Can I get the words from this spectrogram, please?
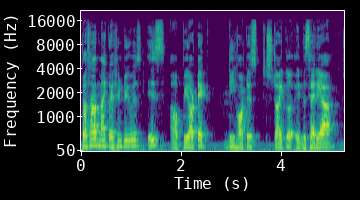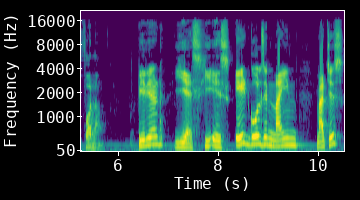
Prasad, my question to you is: Is uh, Piatek the hottest striker in the Serie A for now? Period. Yes, he is. Eight goals in nine matches.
